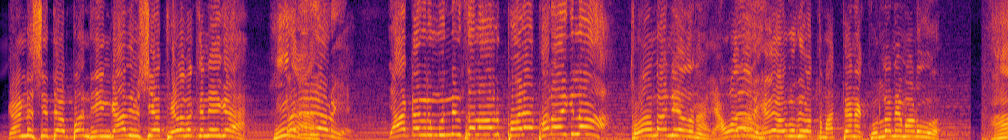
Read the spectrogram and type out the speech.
ಗಂಡಸಿದ್ದ ಬಂದ್ ಹಿಂಗಾದ ವಿಷಯ ಅಂತ ಹೇಳ್ಬೇಕನ ಈಗ. ಅವ್ರಿಗೆ. ಯಾಕಂದ್ರೆ ಮುಂದಿನ ಸಲ ಅವ್ರು ಪಾಳೆ ಪರವಾಗಿಲ್ಲ ತೊಗೊಂಬನ್ನಿ ಅದನ್ನ. ಯಾವಾಗ ಹೇಳಿ ಹೋಗುದು ಇವತ್ತು ಮತ್ತೇನ ಕುಲ್ಲನೆ ಮಾಡುದು. ಹಾ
